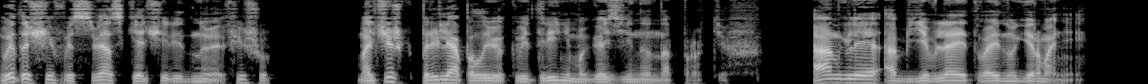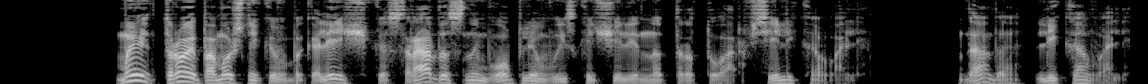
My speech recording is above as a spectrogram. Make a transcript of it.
Вытащив из связки очередную афишу, мальчишка приляпал ее к витрине магазина напротив. Англия объявляет войну Германии. Мы, трое помощников бакалейщика, с радостным воплем выскочили на тротуар. Все ликовали. Да-да, ликовали.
